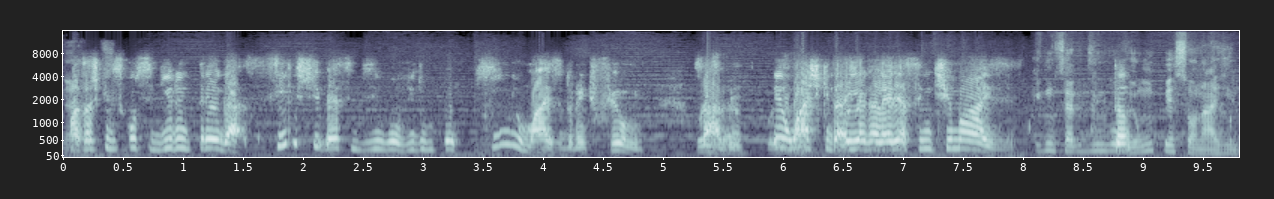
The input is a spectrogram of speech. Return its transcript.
Mas acho que eles conseguiram entregar. Se eles tivessem desenvolvido um pouquinho mais durante o filme, Pois sabe? é, eu é. acho que daí a galera ia sentir mais. Porque consegue desenvolver um personagem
